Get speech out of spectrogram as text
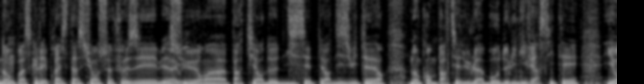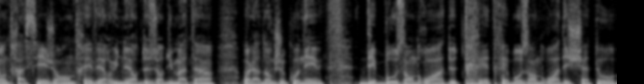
Donc parce que les prestations se faisaient bien Ah oui. sûr à partir de 17h 18h. Donc on partait du labo de l'université et on traçait, je rentrais vers 1h 2h du matin. Voilà, donc je connais des beaux endroits, de très très beaux endroits, des châteaux,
